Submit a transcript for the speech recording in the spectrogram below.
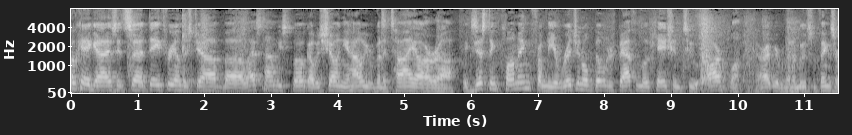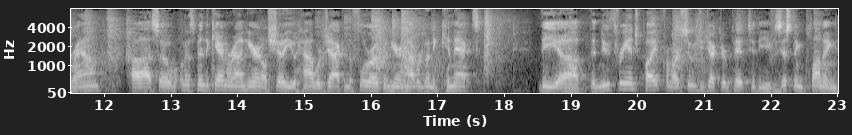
Okay, guys, it's uh, day three on this job. Uh, last time we spoke, I was showing you how we were going to tie our uh, existing plumbing from the original builder's bathroom location to our plumbing. All right, we were going to move some things around. Uh, so I'm going to spin the camera around here and I'll show you how we're jacking the floor open here and how we're going to connect the, uh, the new three inch pipe from our sewage ejector pit to the existing plumbing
